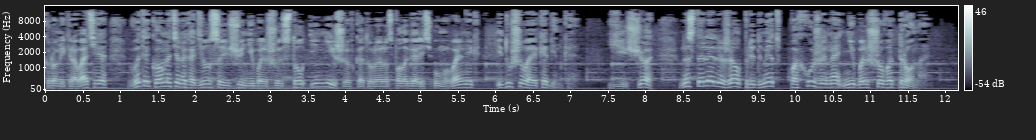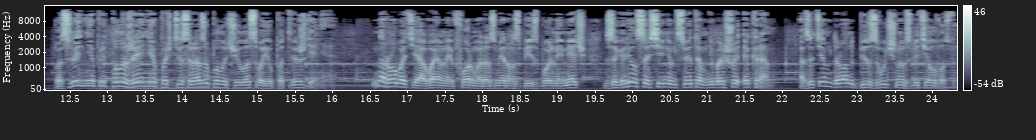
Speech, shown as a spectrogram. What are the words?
Кроме кровати, в этой комнате находился еще небольшой стол и ниша, в которой располагались умывальник и душевая кабинка. Еще на столе лежал предмет, похожий на небольшого дрона. Последнее предположение почти сразу получило свое подтверждение. На роботе овальной формы размером с бейсбольный мяч загорелся синим цветом небольшой экран, а затем дрон беззвучно взлетел в воздух.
